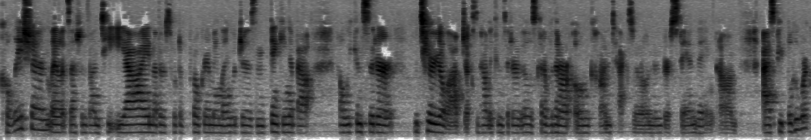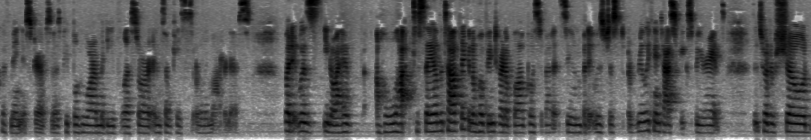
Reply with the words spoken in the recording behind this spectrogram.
collation, they led sessions on TEI and other sort of programming languages, and thinking about how we consider material objects and how we consider those kind of within our own context, our own understanding, um, as people who work with manuscripts and as people who are medievalists or in some cases early modernists. But it was, you know, I have a lot to say on the topic and I'm hoping to write a blog post about it soon. But it was just a really fantastic experience that sort of showed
